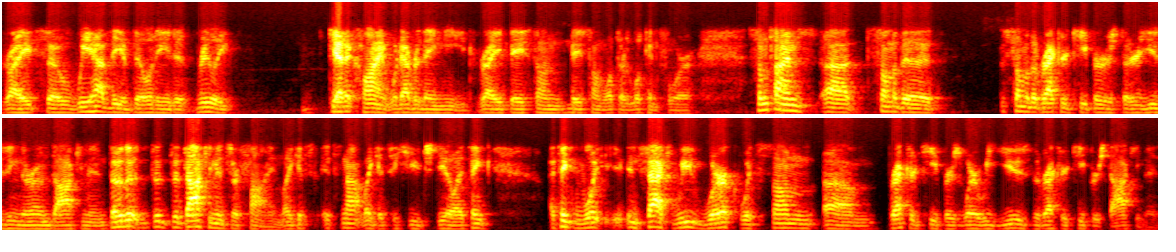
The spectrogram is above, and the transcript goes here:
right? So we have the ability to really get a client whatever they need, right? Based on based on what they're looking for. Sometimes uh, some of the some of the record keepers that are using their own document, though the, the, the documents are fine. Like it's it's not like it's a huge deal. I think I think what in fact we work with some um, record keepers where we use the record keeper's document.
